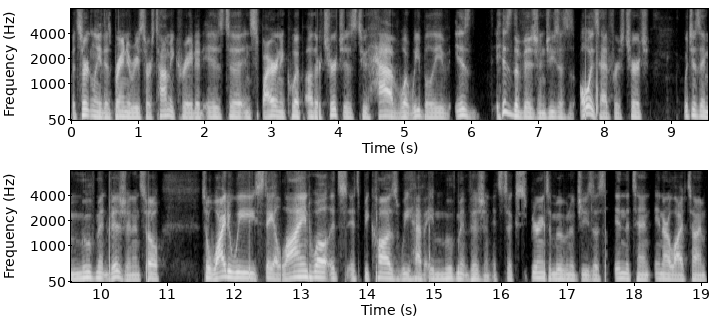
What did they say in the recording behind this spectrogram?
But certainly, this brand new resource Tommy created is to inspire and equip other churches to have what we believe is is the vision Jesus has always had for his church, which is a movement vision. And so, so why do we stay aligned? Well, it's it's because we have a movement vision. It's to experience a movement of Jesus in the 10 in our lifetime.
